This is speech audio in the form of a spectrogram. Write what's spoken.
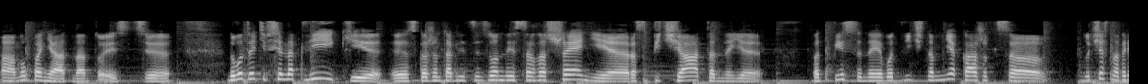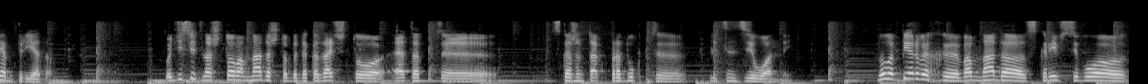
А, ну понятно, то есть э, ну вот эти все наклейки, э, скажем так, лицензионные соглашения, распечатанные, подписанные, вот лично мне кажется, ну честно говоря, бредом. Вот действительно, что вам надо, чтобы доказать, что этот, э, скажем так, продукт лицензионный? Ну, во-первых, вам надо, скорее всего,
